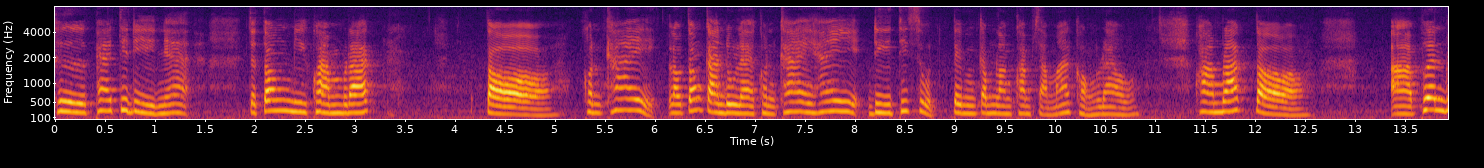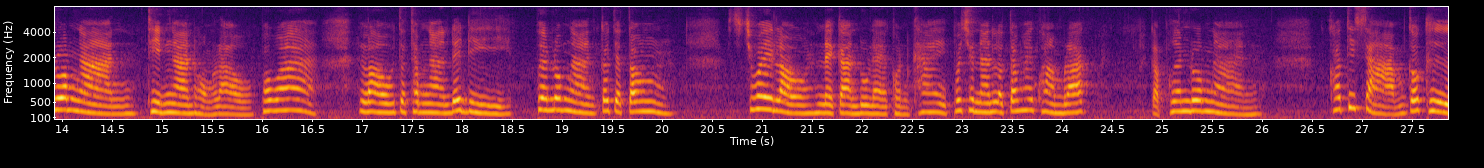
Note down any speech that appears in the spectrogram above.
คือแพทย์ที่ดีเนี่ยจะต้องมีความรักต่อคนไข้เราต้องการดูแลคนไข้ให้ดีที่สุดเต็มกำลังความสามารถของเรา ความรักต่อ เพื่อนร่วมงานทีมงานของเรา เพราะว่าเราจะทำงานได้ดี เพื่อนร่วมงานก็จะต้องช่วยเราในการดูแลคนไข้ เพราะฉะนั้นเราต้องให้ความรักกับเพื่อนร่วมงาน ข้อที่ 3 ก็คือ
